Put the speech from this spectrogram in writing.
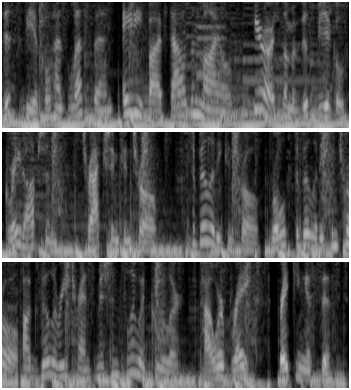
This vehicle has less than 85,000 miles. Here are some of this vehicle's great options traction control, stability control, roll stability control, auxiliary transmission fluid cooler, power brakes, braking assist,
